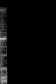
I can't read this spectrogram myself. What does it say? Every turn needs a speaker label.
Speaker 1: ही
